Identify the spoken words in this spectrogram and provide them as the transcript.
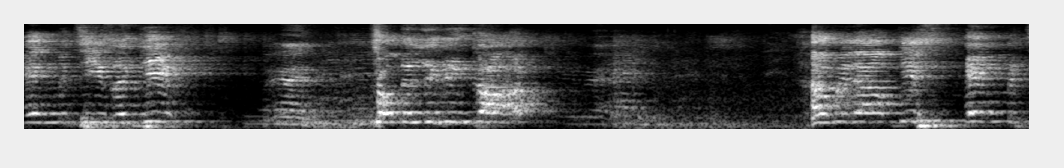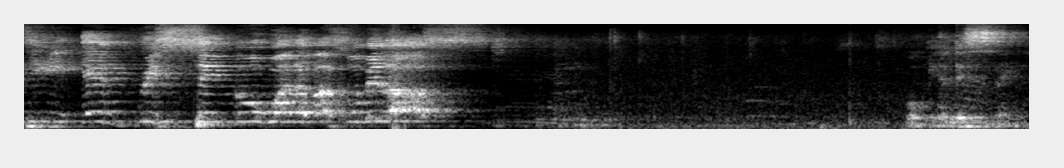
enmity is a gift from the living God. And without this enmity, every single one of us will be lost. Hope you're listening.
